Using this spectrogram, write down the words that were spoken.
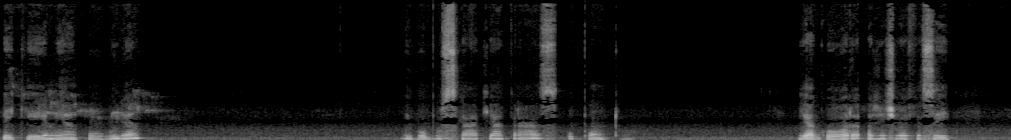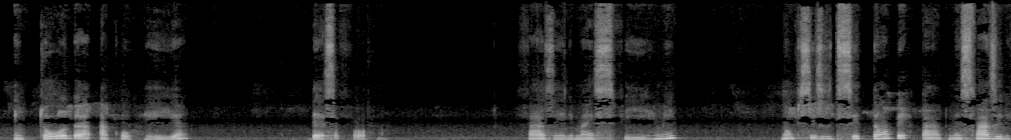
Peguei a minha agulha e vou buscar aqui atrás o ponto. E agora, a gente vai fazer em toda a correia dessa forma. Faz ele mais firme, não precisa de ser tão apertado, mas faz ele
